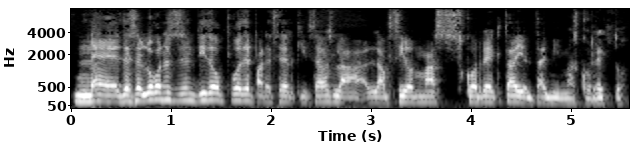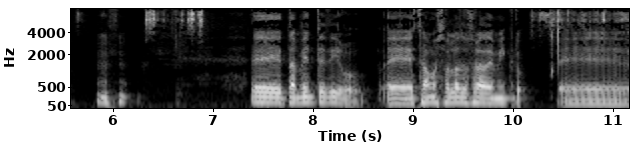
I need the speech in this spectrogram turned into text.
desde luego en ese sentido puede parecer quizás la, la opción más correcta y el timing más correcto. eh, también te digo, eh, estábamos hablando fuera de micro, eh,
